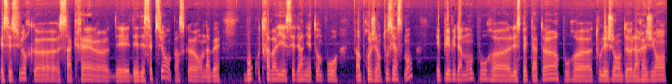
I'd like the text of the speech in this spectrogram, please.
Et c'est sûr que ça crée euh, des, déceptions parce qu'on avait beaucoup travaillé ces derniers temps pour un projet enthousiasmant. Et puis évidemment pour les spectateurs, pour tous les gens de la région,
